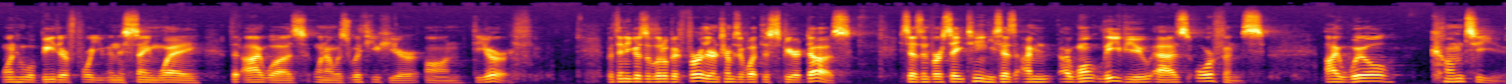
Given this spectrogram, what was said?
one who will be there for you in the same way that I was when I was with you here on the earth. But then he goes a little bit further in terms of what the Spirit does. He says in verse 18, he says, I'm, I won't leave you as orphans. I will come to you.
